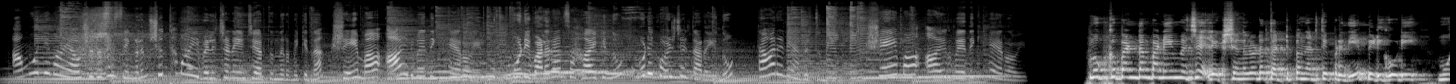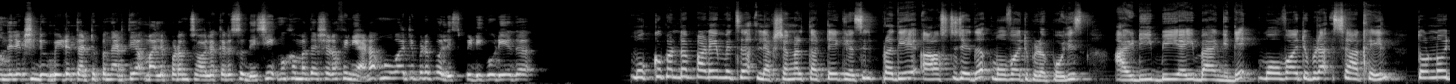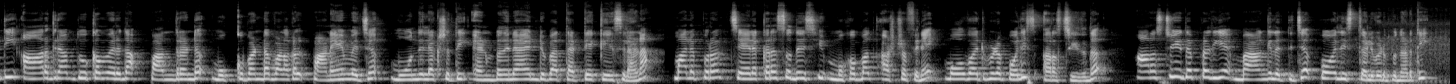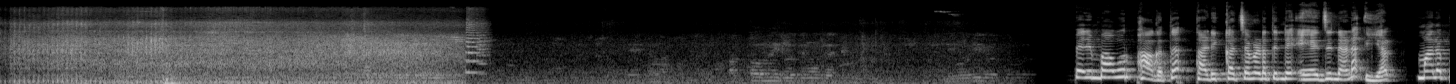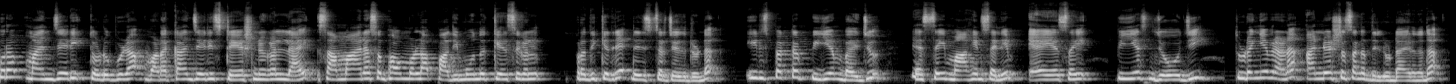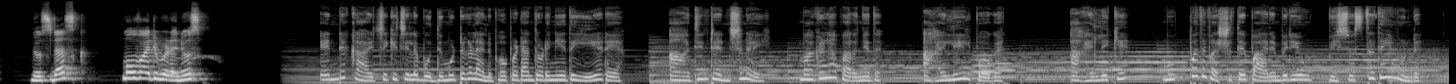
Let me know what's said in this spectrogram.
അമൂല്യമായ ഔഷധ സസ്യങ്ങളും ശുദ്ധമായ വെളിച്ചെണ്ണയും ചേർത്ത് നിർമ്മിക്കുന്ന ക്ഷേമ ആയുർവേദിക് ഹെയർ ഓയിൽ. മുടി വളരാൻ സഹായിക്കുന്നു മുടി കൊഴിച്ചിൽ തടയുന്നു താരനെ അകറ്റുന്നു. ക്ഷേമ ആയുർവേദിക് ഹെയർ ഓയിൽ. മുക്കുപണ്ടം പണയം വെച്ച് ലക്ഷങ്ങളുടെ തട്ടിപ്പ് നടത്തിയ പ്രതിയെ പിടികൂടി. മൂന്ന് ലക്ഷം രൂപയുടെ തട്ടിപ്പ് നടത്തിയ മലപ്പുറം ചോലക്കര സ്വദേശി മുഹമ്മദ് അഷറഫിനെയാണ് മൂവാറ്റുപുഴ പോലീസ് പിടികൂടിയത്. മുക്കുപണ്ടം പണയം വെച്ച് ലക്ഷങ്ങൾ തട്ടിയ കേസിൽ പ്രതിയെ അറസ്റ്റ് ചെയ്ത് Muvattupuzha police I D B I ബാങ്കിന്റെ മൂവാറ്റുപുഴ ശാഖയിൽ തൊണ്ണൂറ്റി ആറ് ഗ്രാം തൂക്കം വരുന്ന പന്ത്രണ്ട് മുക്കുപണ്ട വളകൾ പണയം വെച്ച് മൂന്ന് ലക്ഷത്തി എൺപതിനായിരം രൂപ തട്ടിയ കേസിലാണ് മലപ്പുറം ചേലക്കര സ്വദേശി മുഹമ്മദ് അഷ്റഫിനെ മൂവാറ്റുപുഴ പോലീസ് അറസ്റ്റ് ചെയ്തത്. അറസ്റ്റ് ചെയ്ത പ്രതിയെ ബാങ്കിലെത്തിച്ച് പോലീസ് തെളിവെടുപ്പ് നടത്തി. പെരുമ്പാവൂർ ഭാഗത്ത് തടിക്കച്ചവടത്തിന്റെ ഏജന്റാണ് ഇയാൾ. മലപ്പുറം മഞ്ചേരി തൊടുപുഴ വടക്കാഞ്ചേരി സ്റ്റേഷനുകളിലായി സമാന സ്വഭാവമുള്ള പതിമൂന്ന് കേസുകൾ പ്രതിക്കെതിരെ രജിസ്റ്റർ ചെയ്തിട്ടുണ്ട്. Inspector P M Baiju S I Mahin Salim A S I P S Joji തുടങ്ങിയവരാണ് അന്വേഷണ സംഘത്തിൽ ഉണ്ടായിരുന്നത്. News desk Muvattupuzha news. എന്റെ കാഴ്ചയ്ക്ക് ചില ബുദ്ധിമുട്ടുകൾ അനുഭവപ്പെടാൻ തുടങ്ങിയത് ഈയിടെയാ. ആദ്യം ടെൻഷനായി. മകളാ പറഞ്ഞത് അഹല്യയിൽ പോകാൻ. അഹല്യയ്ക്ക് മുപ്പത് വർഷത്തെ പാരമ്പര്യവും വിശ്വസ്തതയുമുണ്ട്.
